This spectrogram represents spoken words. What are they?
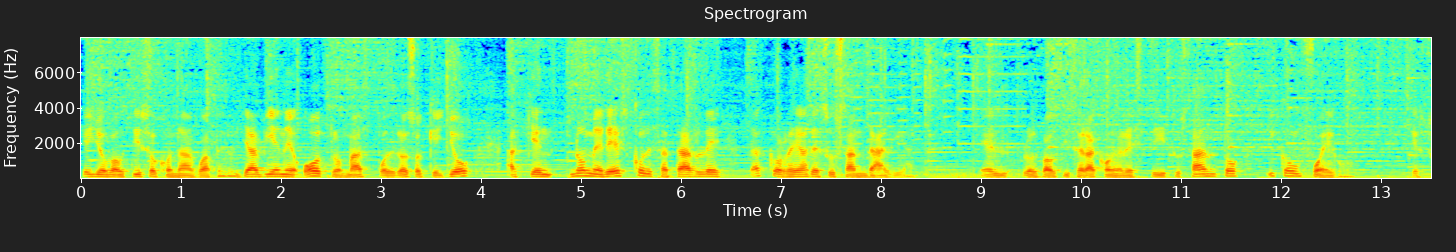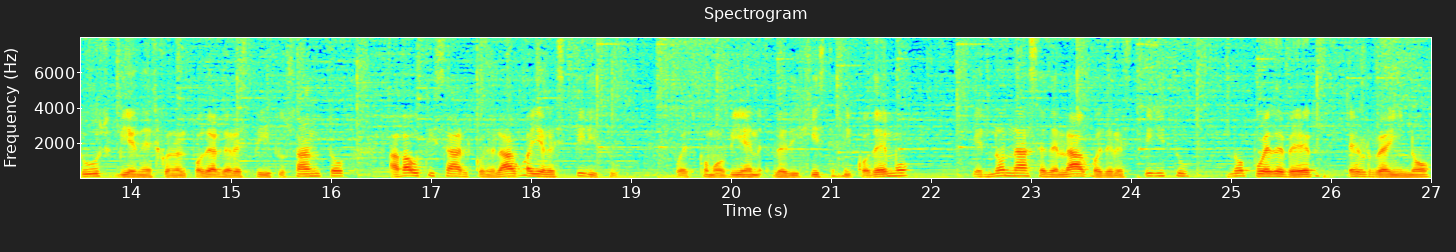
que yo bautizo con agua, pero ya viene otro más poderoso que yo, a quien no merezco desatarle las correas de sus sandalias. Él los bautizará con el Espíritu Santo y con fuego. Jesús viene con el poder del Espíritu Santo a bautizar con el agua y el Espíritu, pues como bien le dijiste a Nicodemo, que no nace del agua y del Espíritu, no puede ver el reino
